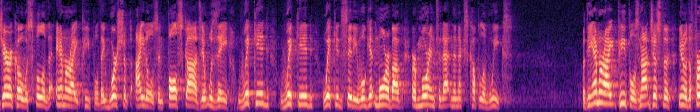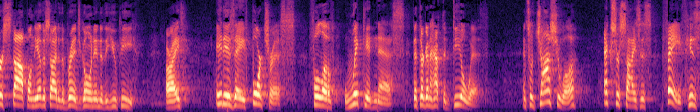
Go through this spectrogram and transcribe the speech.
Jericho was full of the Amorite people. They worshiped idols and false gods. It was a wicked, wicked, wicked city. We'll get more about or more into that in the next couple of weeks. But the Amorite people is not just the, you know, the first stop on the other side of the bridge going into the UP. All right? It is a fortress full of wickedness that they're going to have to deal with. And so Joshua exercises faith. His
